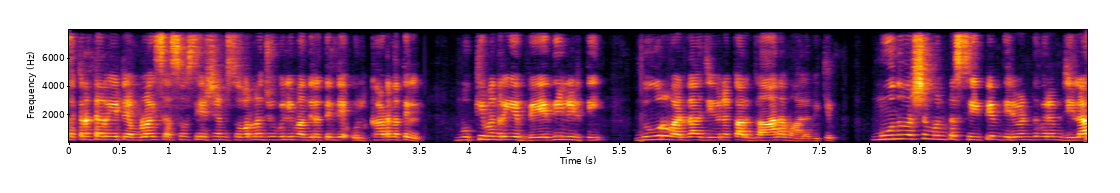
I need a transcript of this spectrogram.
സെക്രട്ടേറിയറ്റ് എംപ്ലോയീസ് അസോസിയേഷൻ സുവർണ ജൂബിലി മന്ദിരത്തിന്റെ ഉദ്ഘാടനത്തിൽ മുഖ്യമന്ത്രിയെ വേദിയിലിരുത്തി നൂറ് വനിതാ ജീവനക്കാർ ഗാനം ആലപിക്കും. മൂന്ന് വർഷം മുൻപ് സി പി എം തിരുവനന്തപുരം ജില്ലാ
